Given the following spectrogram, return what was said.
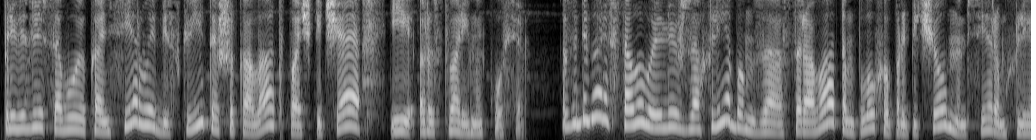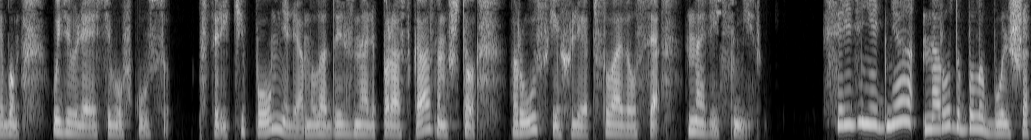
привезли с собой консервы, бисквиты, шоколад, пачки чая и растворимый кофе. Забегали в столовую лишь за хлебом, за сыроватым, плохо пропеченным серым хлебом, удивляясь его вкусу. Старики помнили, а молодые знали по рассказам, что русский хлеб славился на весь мир. В середине дня народу было больше.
